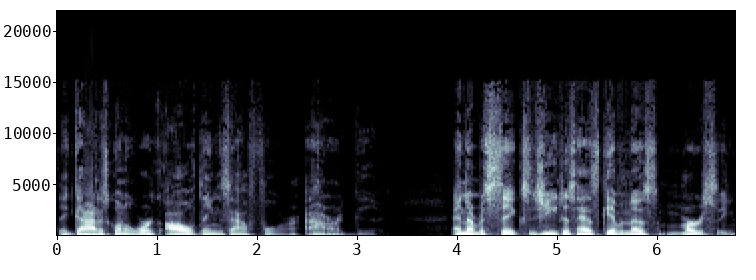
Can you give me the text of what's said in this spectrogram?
that God is going to work all things out for our good. And number six, Jesus has given us mercy.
